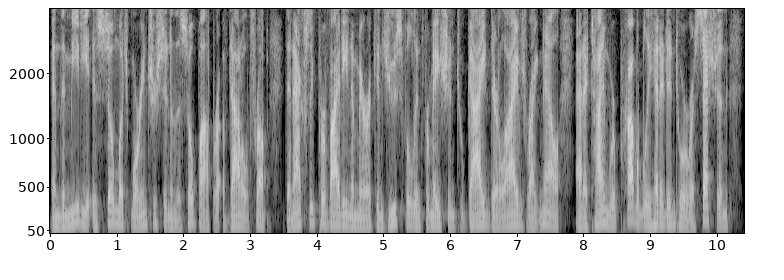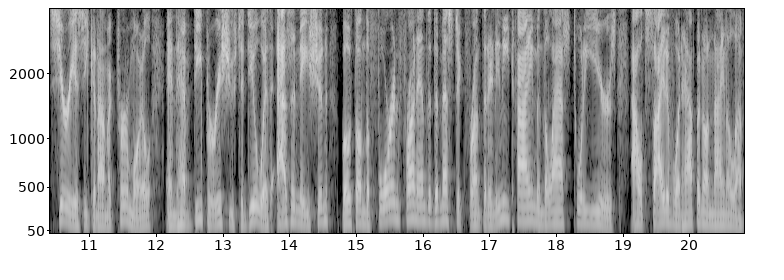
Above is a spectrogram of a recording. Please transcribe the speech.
And the media is so much more interested in the soap opera of Donald Trump than actually providing Americans useful information to guide their lives right now at a time we're probably headed into a recession, serious economic turmoil, and have deeper issues to deal with as a nation, both on the foreign front and the domestic front, than at any time in the last 20 years outside of what happened on 9 11.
